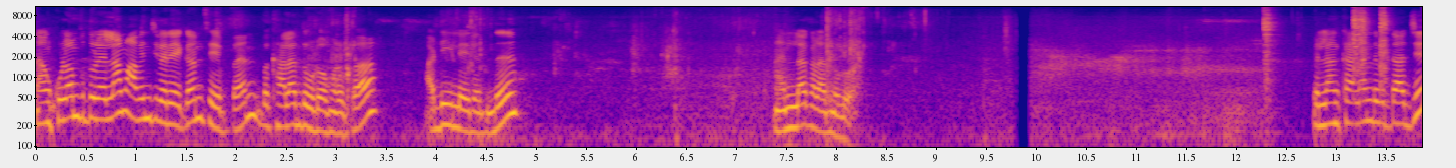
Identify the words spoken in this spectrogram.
நான் குழம்பு தூள் எல்லாம் அவிஞ்சு வரையக்கான்னு சேர்ப்பேன் இப்போ கலந்து விடுவோம் உங்களுக்கு. அடியில் இருந்து நல்லா கலந்து விடுவோம் எல்லாம் கலந்து விட்டாச்சு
